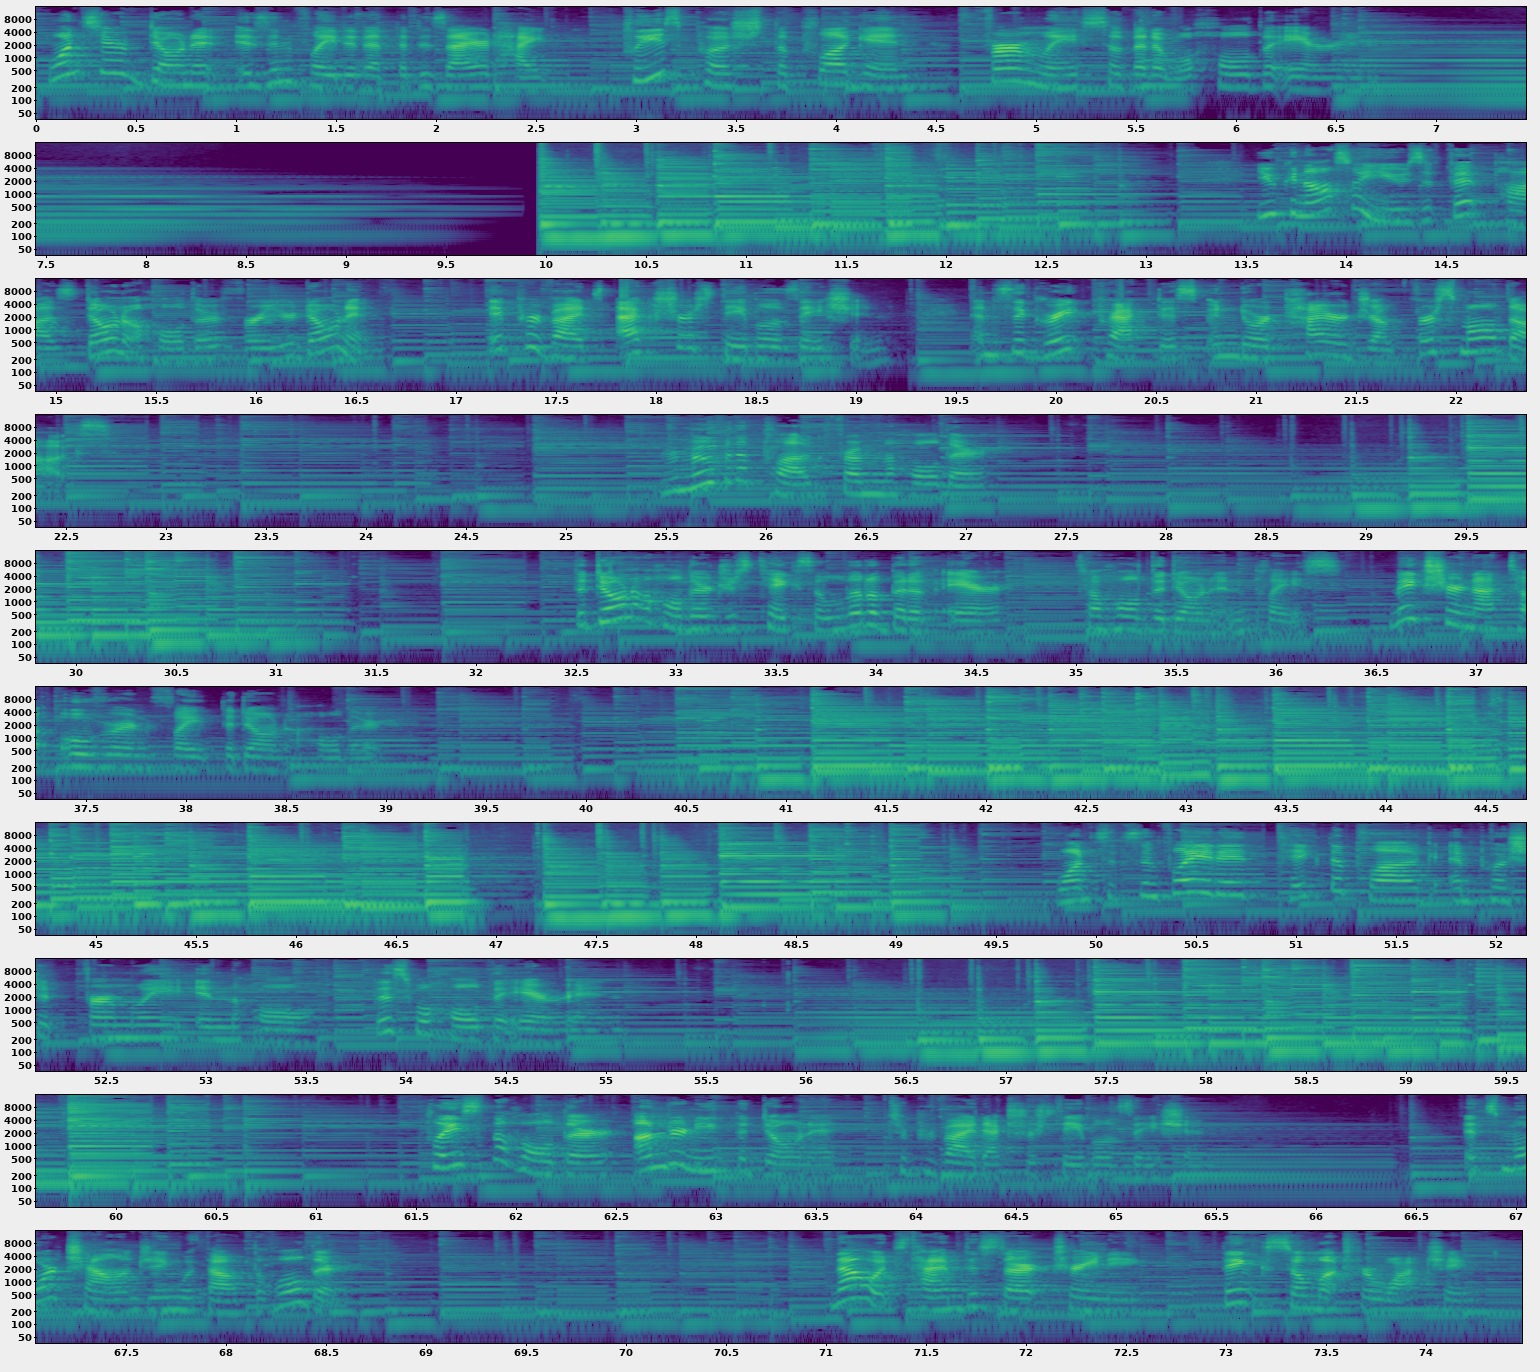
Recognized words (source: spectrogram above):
Once your donut is inflated at the desired height, please push the plug in firmly so that it will hold the air in. You can also use a FitPaws donut holder for your donut. It provides extra stabilization and is a great practice indoor tire jump for small dogs. Remove the plug from the holder The donut holder just takes a little bit of air to hold the donut in place. Make sure not to overinflate the donut holder. Once it's inflated, take the plug and push it firmly in the hole. This will hold the air in. Place the holder underneath the donut to provide extra stabilization. It's more challenging without the holder. Now it's time to start training. Thanks so much for watching.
